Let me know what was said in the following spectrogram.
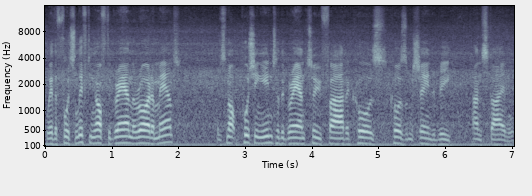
where the foot's lifting off the ground the right amount. It's not pushing into the ground too far to cause, cause the machine to be unstable.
